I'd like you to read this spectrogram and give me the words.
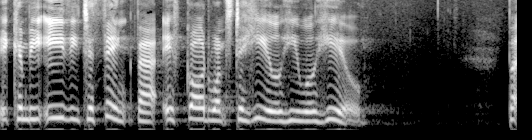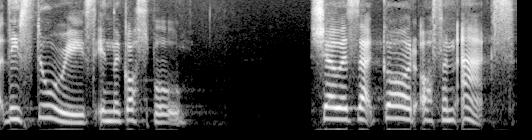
It can be easy to think that if God wants to heal, he will heal. But these stories in the gospel show us that God often acts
